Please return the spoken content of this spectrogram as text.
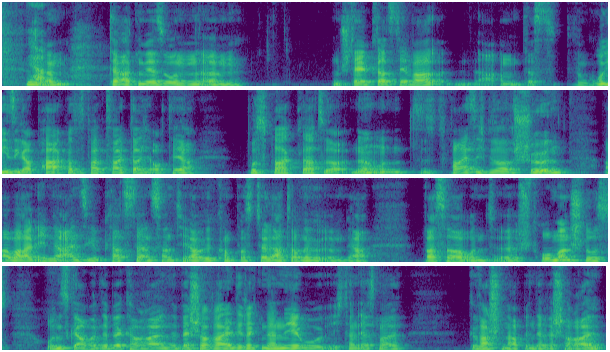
Ja. Ähm, da hatten wir so einen, ähm, einen Stellplatz, der war ähm, das so ein riesiger Parkplatz, das war zeitgleich auch der Busparkplatz oder, ne, und es war jetzt nicht besonders schön, aber halt eben der einzige Platz da in Santiago de Compostela hatte auch eine, ähm, ja, Wasser- und äh, Stromanschluss und es gab halt eine Bäckerei und eine Wäscherei direkt in der Nähe, wo ich dann erstmal gewaschen habe in der Wäscherei.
